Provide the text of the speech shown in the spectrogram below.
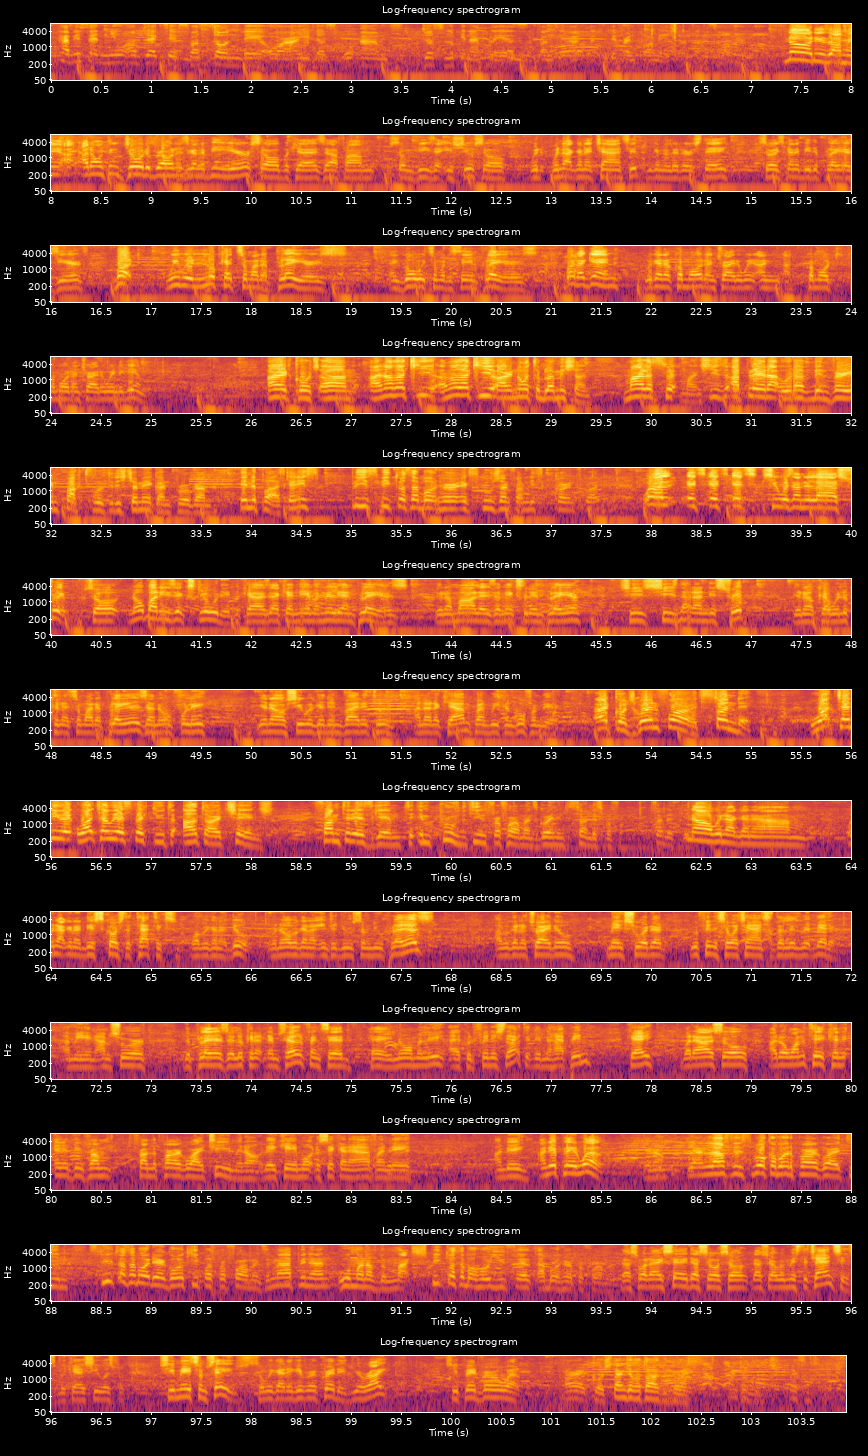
Have you set new objectives for Sunday, or are you just um, just looking at players, at different formations and so on? No, it is. I mean, I, I don't think Jody Brown is going to be here, so because of um, some visa issue, so we, we're not going to chance it. We're going to let her stay. So it's going to be the players here, but we will look at some other players and go with some of the same players. But again, we're going to come out and try to win, and uh, come out, come out and try to win the game. All right, coach. Um, another key, another key or notable mission. Marlo Sweatman. She's a player that would have been very impactful to this Jamaican program in the past. Can you please speak to us about her exclusion from this current squad? Well, it's it's it's she was on the last trip, so nobody's excluded because I can name a million players. You know, Marlo is an excellent player. She's she's not on this trip. You know, because we're looking at some other players, and hopefully, you know, she will get invited to another camp, and we can go from there. All right, coach. Going forward, Sunday. What can you what can we expect you to alter or change from today's game to improve the team's performance going into Sunday's performance? Sunday's game? No, we're not gonna um, we're not gonna discuss the tactics. What we're gonna do? We know we're gonna introduce some new players, and we're gonna try to make sure that we finish our chances a little bit better. I mean, I'm sure the players are looking at themselves and said, "Hey, normally I could finish that. It didn't happen." Okay, but also I don't want to take any, anything from from the Paraguay team. You know, they came out the second half and they and they and they played well. You know. Yeah, and lastly, spoke about the Paraguay team. Speak to us about their goalkeeper's performance. In my opinion, woman of the match. Speak to us about how you felt about her performance. That's what I say. That's also that's why we missed the chances because she was she made some saves. So we got to give her credit. You're right. She played very well. All right, coach. Thank you for talking to us.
